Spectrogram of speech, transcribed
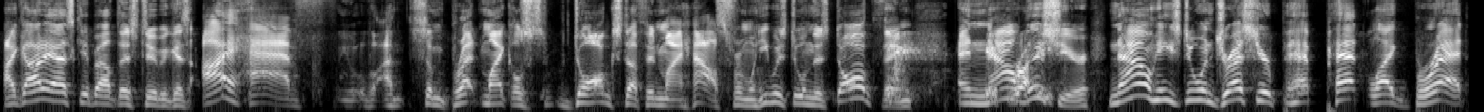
I got to ask you about this too because I have some Bret Michaels dog stuff in my house from when he was doing this dog thing, and now right. this year, now he's doing dress your pet pet like Bret.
